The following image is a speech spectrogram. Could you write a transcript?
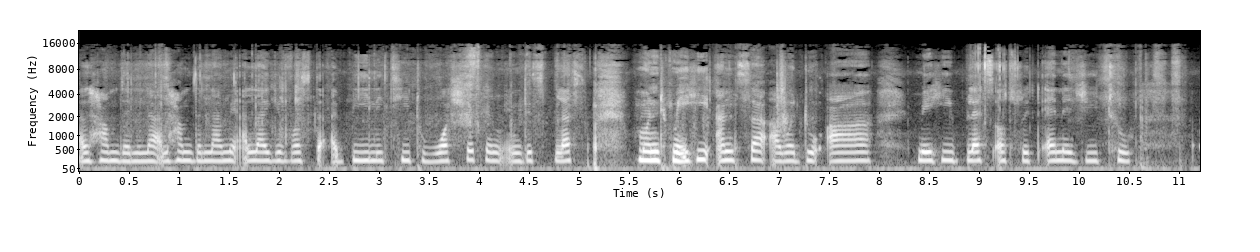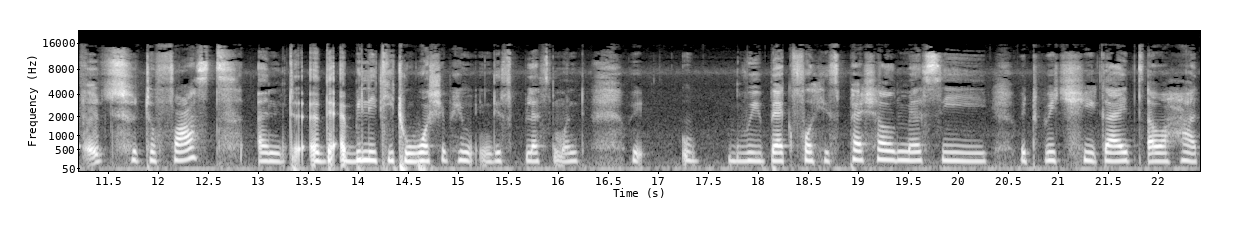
Alhamdulillah, Alhamdulillah. May Allah give us the ability to worship Him in this blessed month. May He answer our dua. May He bless us with energy to uh, to, to fast and uh, the ability to worship Him in this blessed month. We we beg for His special mercy with which He guides our heart.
